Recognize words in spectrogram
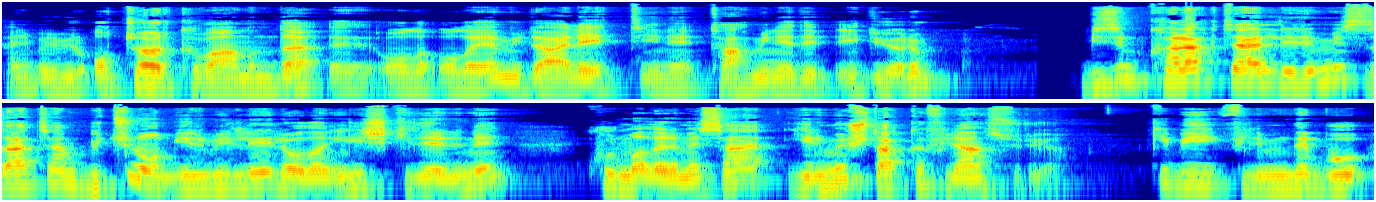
hani böyle bir otör kıvamında e, olaya müdahale ettiğini tahmin ed- ediyorum. Bizim karakterlerimiz zaten bütün o birbirleriyle olan ilişkilerini kurmaları mesela 23 dakika falan sürüyor. Ki bir filmde bu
